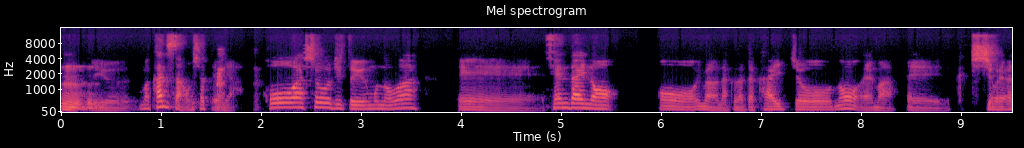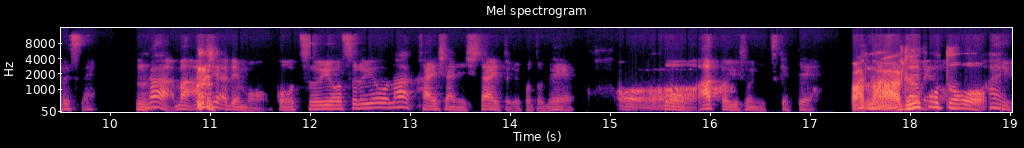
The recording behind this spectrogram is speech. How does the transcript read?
うんうんという、まあ、幹事さんおっしゃったように、講和商事というものは、えー先代のお今は亡くなった会長の、えーまあえー父親ですね、うんが、まあ、アジアでもこう通用するような会社にしたいということで、こうあというふうにつけて、あ、なるほど。はい、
